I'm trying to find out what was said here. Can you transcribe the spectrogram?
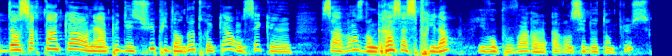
Dans certains cas, on est un peu déçu, puis dans d'autres cas, on sait que ça avance. Donc grâce à ce prix-là, ils vont pouvoir euh, avancer d'autant plus.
